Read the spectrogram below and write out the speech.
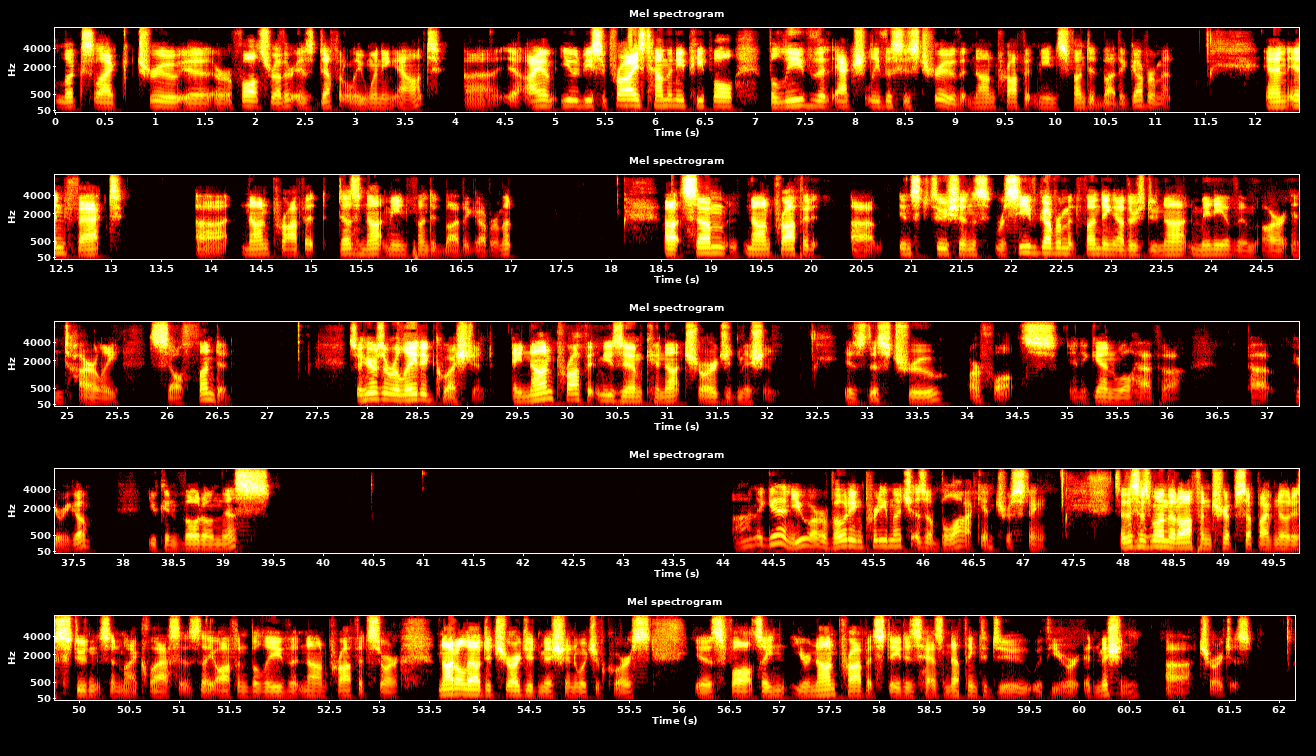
looks like true is, or false rather is definitely winning out. Uh, I am. You would be surprised how many people believe that actually this is true. That nonprofit means funded by the government, and in fact, uh, nonprofit does not mean funded by the government. Uh, some nonprofit uh, institutions receive government funding, others do not. Many of them are entirely self-funded. So here's a related question. A nonprofit museum cannot charge admission. Is this true or false? And again, we'll have, uh, uh, here we go. You can vote on this. And again, you are voting pretty much as a block. Interesting. So this is one that often trips up, I've noticed, students in my classes. They often believe that nonprofits are not allowed to charge admission, which of course is false. A, your nonprofit status has nothing to do with your admission uh, charges.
